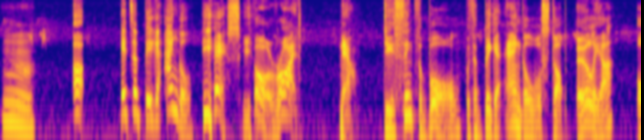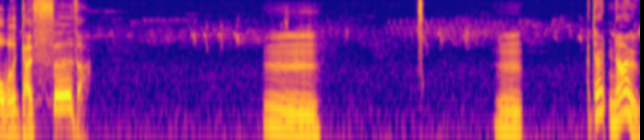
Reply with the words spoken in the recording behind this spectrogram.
Hmm. Oh, it's a bigger angle. Yes, you're right. Now, do you think the ball with a bigger angle will stop earlier or will it go further? Hmm. Hmm. I don't know.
